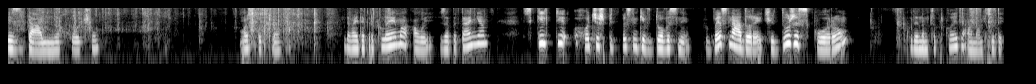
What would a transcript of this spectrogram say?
якесь дальнє хочу. Ось таке. Давайте приклеїмо. А ось запитання. Скільки хочеш підписників до весни? Весна, до речі, дуже скоро. Куди нам це приклеїти? А, нам сюди.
